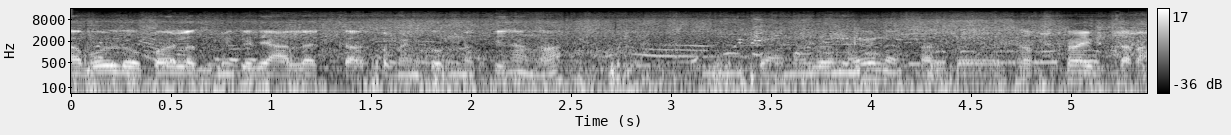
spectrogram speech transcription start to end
तर रोपायला झोपायला तुम्ही कधी आलात का? कमेंट करून नक्की सांगा. चॅनलवर नवीन असाल तर सबस्क्राईब करा.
